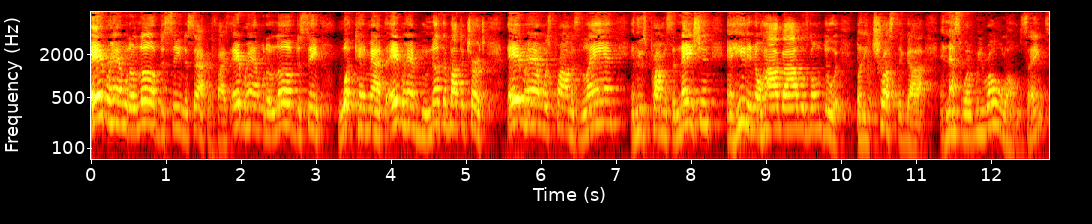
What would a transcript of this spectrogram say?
Abraham would have loved to see the sacrifice. Abraham would have loved to see what came after. Abraham knew nothing about the church. Abraham was promised land and he was promised a nation and he didn't know how God was going to do it, but he trusted God. And that's what we roll on, saints.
